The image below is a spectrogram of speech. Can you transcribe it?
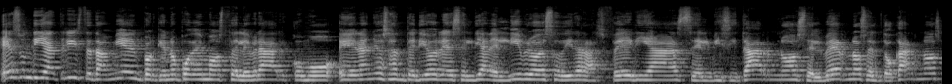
Es un día triste también porque no podemos celebrar como en años anteriores el día del libro, eso de ir a las ferias, el visitarnos, el vernos, el tocarnos,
